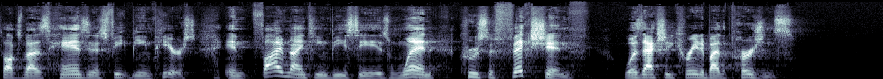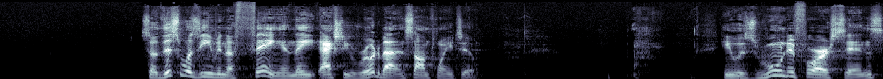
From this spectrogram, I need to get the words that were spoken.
talks about his hands and his feet being pierced. In 519 BC is when crucifixion was actually created by the Persians. So this was even a thing, and they actually wrote about it in Psalm 22. He was wounded for our sins,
